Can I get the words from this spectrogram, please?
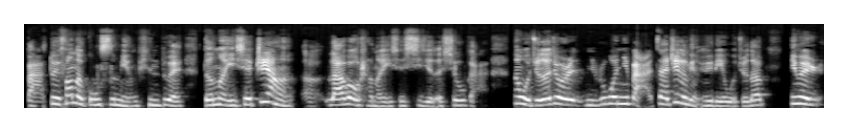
把对方的公司名拼对，等等一些这样呃 level 上的一些细节的修改。那我觉得就是你，如果你把在这个领域里，我觉得因为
